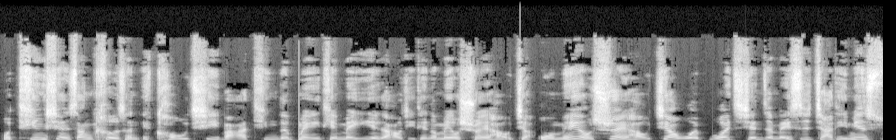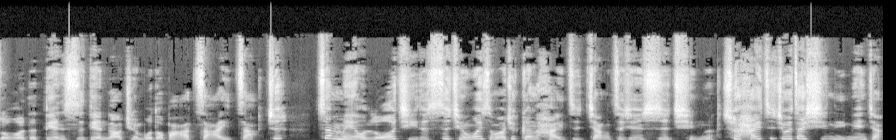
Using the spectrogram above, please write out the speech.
我听线上课程，一口气把它听的没一天没夜的，好几天都没有睡好觉。我没有睡好觉，我也不会闲着没事，家里面所有的电视、电脑全部都把它砸一砸，就是。这没有逻辑的事情，为什么要去跟孩子讲这件事情呢？所以孩子就会在心里面讲：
